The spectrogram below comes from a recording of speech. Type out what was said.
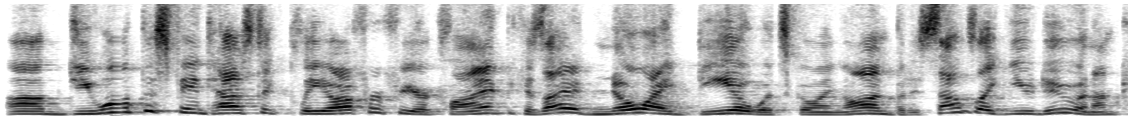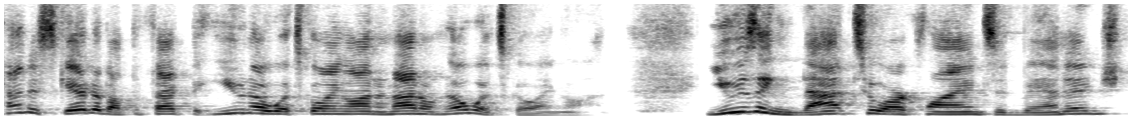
um, do you want this fantastic plea offer for your client? Because I have no idea what's going on, but it sounds like you do. And I'm kind of scared about the fact that you know what's going on and I don't know what's going on. Using that to our client's advantage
